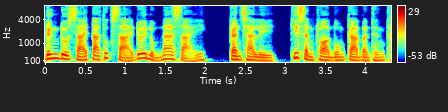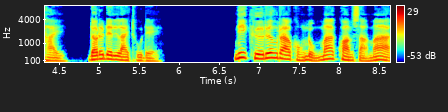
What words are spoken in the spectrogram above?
ดึงดูดสายตาทุกสายด้วยหนุ่มหน้าใส กัญชาลี ที่สั่นคลอนวงการบันเทิงไทยดอรเดนไลทูเดย์นี่คือเรื่องราวของหนุ่มมากความสามารถ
